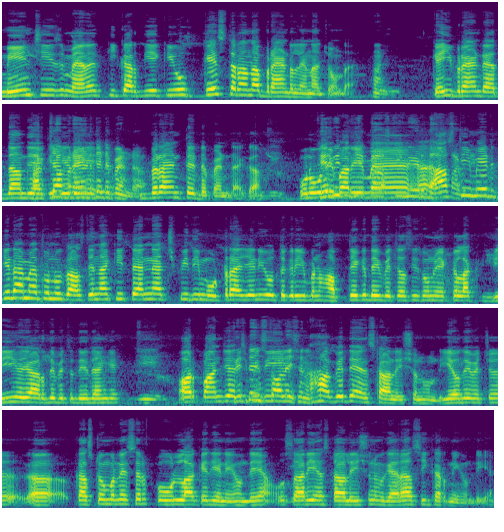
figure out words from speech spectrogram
ਮੇਨ ਚੀਜ਼ ਮਿਹਨਤ ਕੀ ਕਰਦੀ ਹੈ ਕਿ ਉਹ ਕਿਸ ਤਰ੍ਹਾਂ ਦਾ ਬ੍ਰਾਂਡ ਲੈਣਾ ਚਾਹੁੰਦਾ ਹੈ? ਹਾਂਜੀ। ਕਈ ਬ੍ਰਾਂਡ ਐਦਾਂ ਦੇ ਆ ਕਿ ਖਰਚਾ brand ਤੇ depend ਆ। ਬ੍ਰਾਂਡ ਤੇ ਡਿਪੈਂਡ ਹੈਗਾ। ਹੁਣ ਉਹਦੇ ਬਾਰੇ ਮੈਂ ਐਸਟੀਮੇਟ ਜਿਹੜਾ ਮੈਂ ਤੁਹਾਨੂੰ ਦੱਸ ਦੇਣਾ ਕਿ 3 HP ਦੀ ਮੋਟਰ ਹੈ ਜਿਹੜੀ ਉਹ ਤਕਰੀਬਨ ਹਫ਼ਤੇ ਕੁ ਦੇ ਵਿੱਚ ਅਸੀਂ ਤੁਹਾਨੂੰ 1 ਲੱਖ 20 ਹਜ਼ਾਰ ਦੇ ਵਿੱਚ ਦੇ ਦਾਂਗੇ ਜੀ ਔਰ 5 With HP installation? ਦੀ ਹਾਂ ਵਿਦ ਇੰਸਟਾਲੇਸ਼ਨ ਹੁੰਦੀ ਹੈ ਉਹਦੇ ਵਿੱਚ ਕਸਟਮਰ ਨੇ ਸਿਰਫ ਪੋਲ ਲਾ ਕੇ ਦੇਣੇ ਹੁੰਦੇ ਆ ਉਹ ਸਾਰੀ ਇੰਸਟਾਲੇਸ਼ਨ ਵਗੈਰਾ ਅਸੀਂ ਕਰਨੀ ਹੁੰਦੀ ਹੈ।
